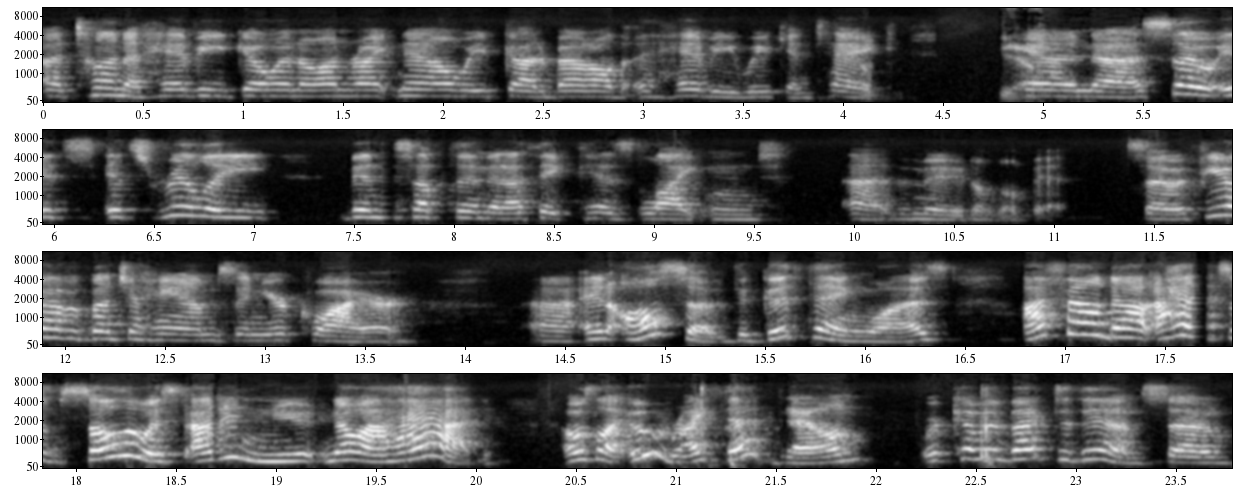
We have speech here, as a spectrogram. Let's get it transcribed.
a ton of heavy going on right now. We've got about all the heavy we can take. Yeah. And uh, so it's it's really been something that I think has lightened uh, the mood a little bit. So if you have a bunch of hams in your choir, uh, and also the good thing was I found out I had some soloists I didn't know I had. I was like, ooh, write that down. We're coming back to them. So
